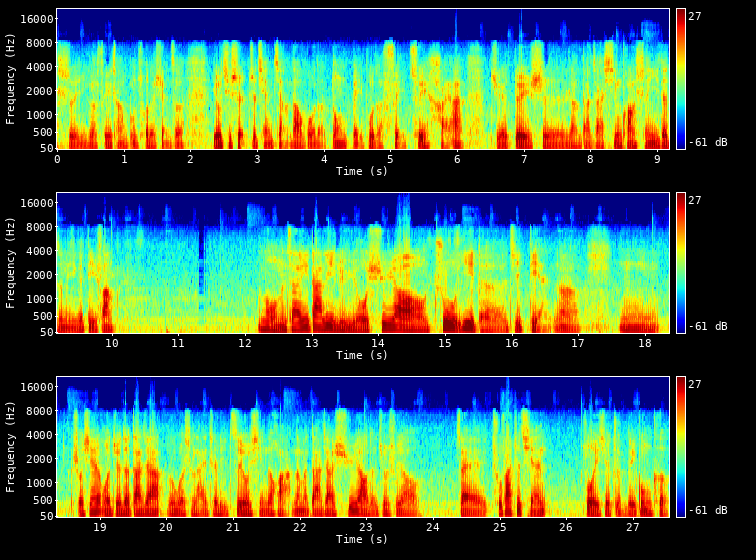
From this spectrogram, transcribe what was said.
是一个非常不错的选择，尤其是之前讲到过的东北部的翡翠海岸，绝对是让大家心旷神怡的这么一个地方。那么我们在意大利旅游需要注意的几点呢？嗯，首先我觉得大家如果是来这里自由行的话，那么大家需要的就是要在出发之前做一些准备功课。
